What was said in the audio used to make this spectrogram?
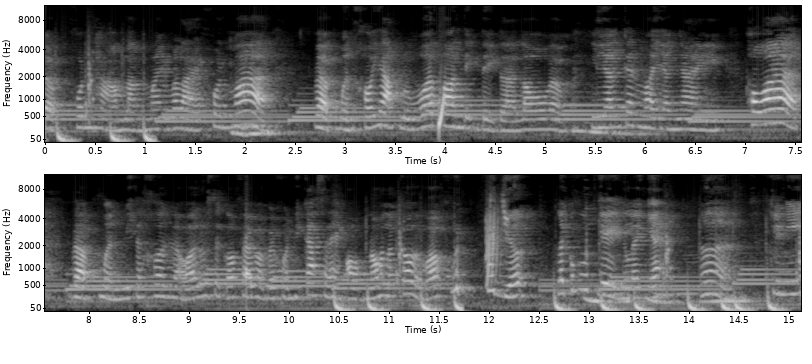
แบบคนถามหลังไมค์มาหลายคนว่า แบบเหมือนเขาอยากรู้ว่าตอนเด็กๆอะเราแบบเลี้ยงกันมายังไง เพราะว่าแบบเหมือนมีแต่คนแบบว่ารู้สึกว่าแฟนแบบเป็นคนที่กล้าแสดงออกเนาะแล้วก็แบบว่าพูดพูดเยอะแล้วก็พูดเก่งอะไรเงี้ยเออทีนี้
